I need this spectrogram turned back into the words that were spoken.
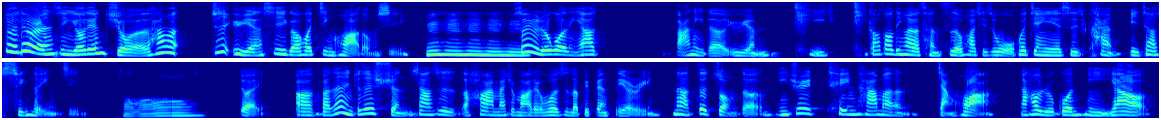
对，六人行有点久了。他们就是语言是一个会进化的东西。嗯哼哼哼哼。所以如果你要把你的语言提提高到另外一个层次的话，其实我会建议是看比较新的影集。哦，对啊，反正你就是选像是《The How I Met Your Mother》或者是《The Big Bang Theory》那这种的，你去听他们讲话。然后，如果你要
